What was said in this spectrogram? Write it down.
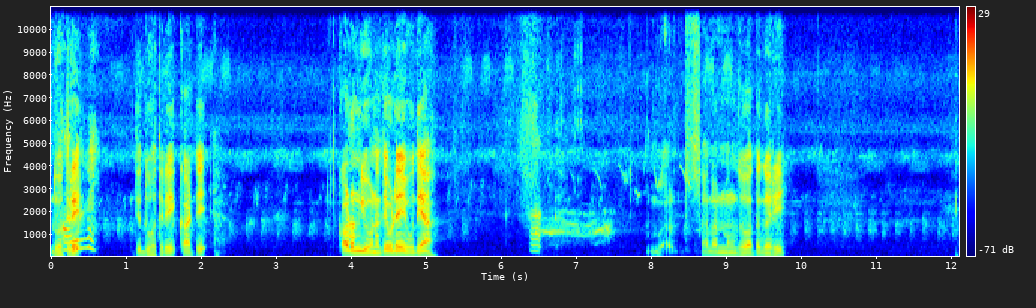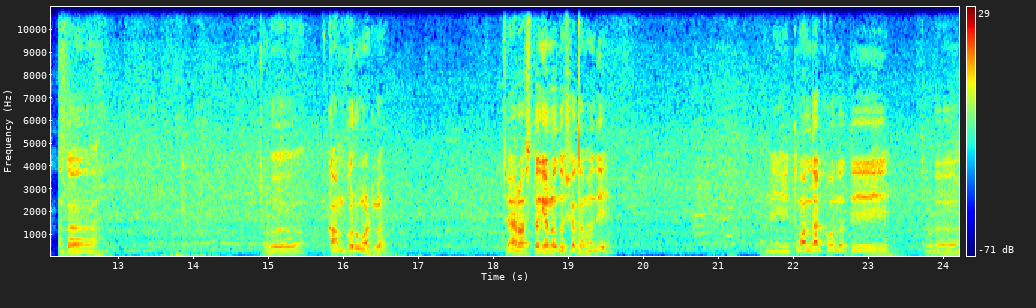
धोत्रे. ते धोत्रे काटे. काढून घेऊ ना तेवढे उद्या. बर चालन मग जाऊ आता घरी. आता थोडं काम करू म्हटलं. चार वाजता गेलो होतो शेतामध्ये आणि तुम्हाला दाखवलं ते तेवढं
